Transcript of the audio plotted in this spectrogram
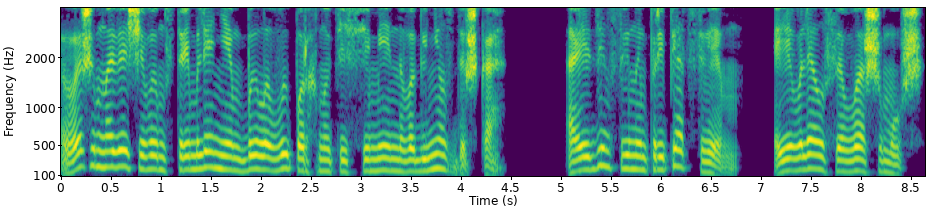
Вашим навязчивым стремлением было выпорхнуть из семейного гнездышка, а единственным препятствием являлся ваш муж.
